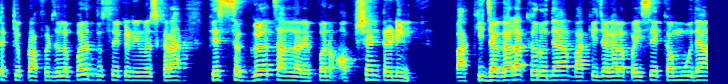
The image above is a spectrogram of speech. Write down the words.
टक्के प्रॉफिट झालं परत दुसरीकडे इन्व्हेस्ट करा. हे सगळं चालणार आहे. पण ऑप्शन ट्रेडिंग बाकी जगाला करू द्या बाकी जगाला पैसे कमवू द्या.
